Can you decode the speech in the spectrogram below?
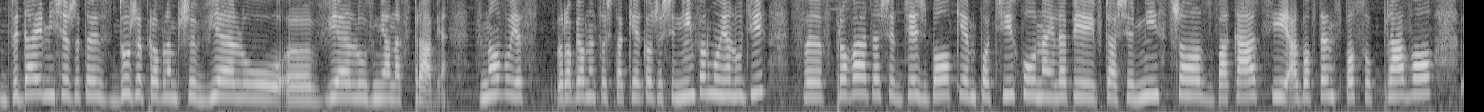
wydaje mi się, że to jest duży problem przy wielu, e, wielu zmianach w prawie. Znowu jest robione coś takiego, że się nie informuje ludzi, w, wprowadza się gdzieś bokiem, po cichu, najlepiej w czasie mistrzostw, wakacji, albo w ten sposób prawo y,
